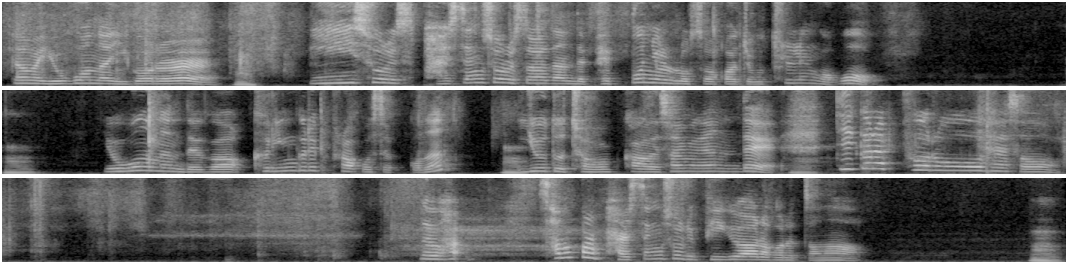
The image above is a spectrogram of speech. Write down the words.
그다음에 요거는 이거를 응. 이수를 발생수를 써야 되는데 백분율로 써가지고 틀린 거고 음, 요거는 내가 그림 그래프라고 썼거든 응. 이유도 정확하게 설명했는데 응. 띠 그래프로 해서 내가 하, 산불 발생수를 비교하라 그랬잖아 음,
